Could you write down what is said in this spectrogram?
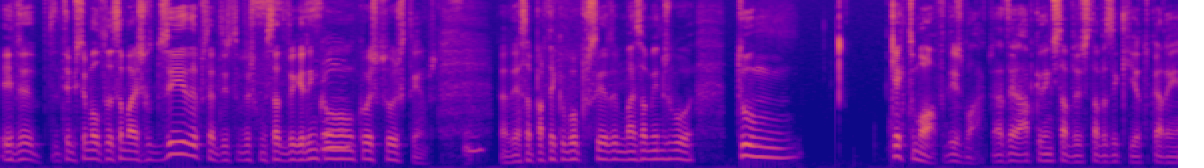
e temos de ter uma lotação mais reduzida, portanto, isto vamos começar devagarinho Sim. com, com as pessoas que temos. Portanto, essa parte acabou por ser mais ou menos boa. Tu, o que é que te move? Diz-me lá. Há bocadinho estavas, estavas aqui a tocar em,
